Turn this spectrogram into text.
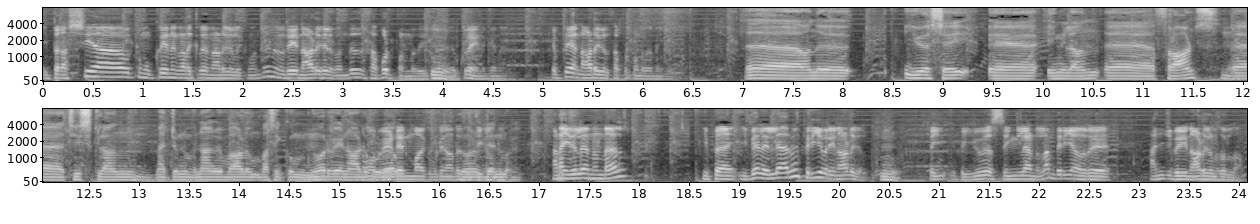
இப்போ ரஷ்யாவுக்கும் உக்ரைனுக்கு நடக்கிற நாடுகளுக்கு வந்து நிறைய நாடுகள் வந்து சப்போர்ட் பண்ணுது. இப்போ உக்ரைனுக்குன்னு எப்படியா நாடுகள் சப்போர்ட் பண்ணுது அஹ், வந்து யுஎஸ்ஏ இங்கிலாந்து பிரான்ஸ் அஹ், சுவிட்சர்லாந்து மற்றும் நாங்கள் வாழும் வசிக்கும் நோர்வே நாடு டென்மார்க் இப்படி நாடு நோர்வே, சுத்தி டென்மார்க். கொண்டிருக்கு. ஆனா இதுல என்னென்றால் இப்ப இவையில் எல்லாருமே பெரிய பெரிய நாடுகள். இப்ப இப்ப யூஎஸ் இங்கிலாந்து எல்லாம் பெரிய ஒரு அஞ்சு பெரிய நாடுகள் சொல்லலாம்.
